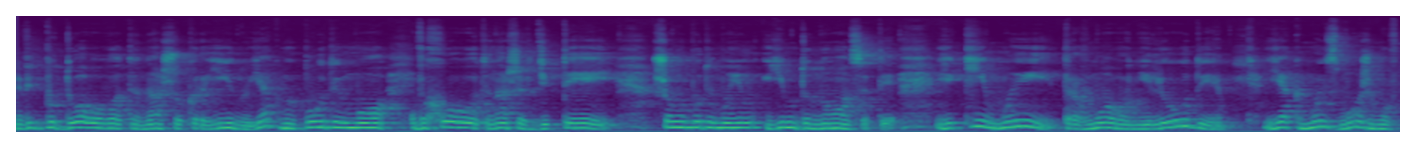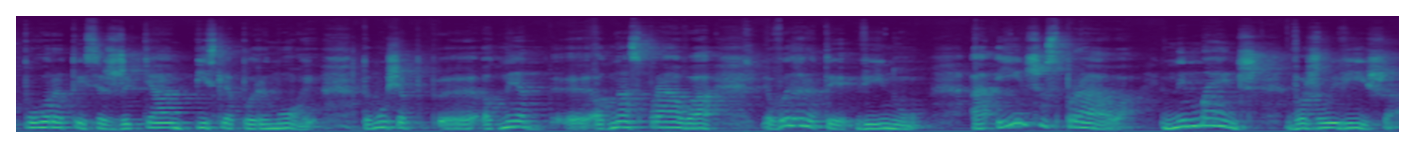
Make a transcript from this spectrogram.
відбудовувати нашу країну, як ми будемо виховувати наших дітей, що ми будемо їм, їм доносити, які ми травмовані люди, як ми зможемо впоратися з життям після перемоги. Тому що е, одне, е, одна справа виграти війну, а інша справа не менш важливіша.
